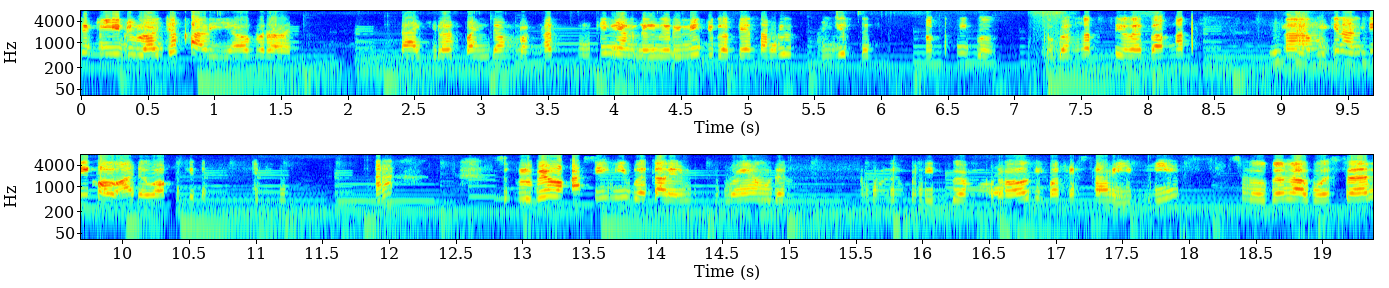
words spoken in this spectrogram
segini dulu aja kali ya obrolan kita gila panjang banget. Mungkin yang dengerinnya juga kayak sambil anjir banget nih gue banget relate banget. Nah, mungkin nanti kalau ada waktu kita sebelumnya makasih nih buat kalian berdua yang udah nemenin gue ngobrol di podcast kali ini. Semoga nggak bosen.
